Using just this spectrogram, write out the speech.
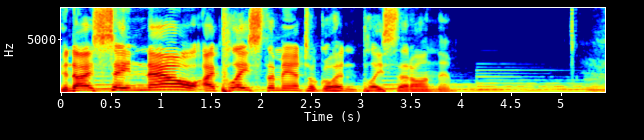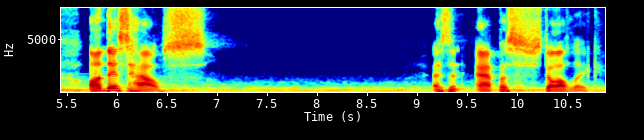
and I say, now I place the mantle. Go ahead and place that on them. On this house as an apostolic,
